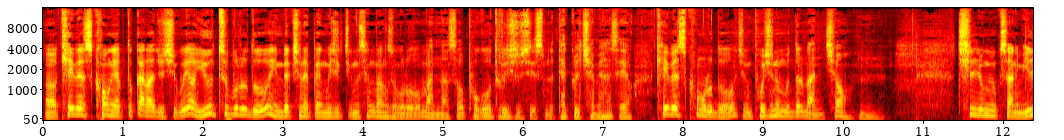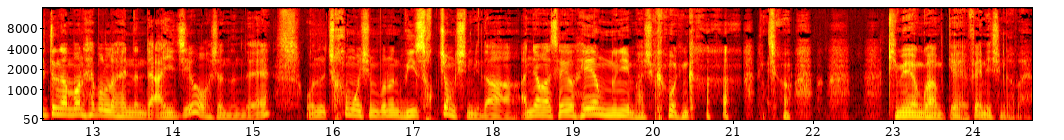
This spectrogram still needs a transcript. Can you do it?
어, KBS 콩 앱도 깔아주시고요. 유튜브로도 인백션의 백뮤직 지금 생방송으로 만나서 보고 들으실 수 있습니다. 댓글 참여하세요. KBS 콩으로도 지금 보시는 분들 많죠. 음. 7664님, 1등 한번 해볼라 했는데, 아이지요? 하셨는데, 오늘 처음 오신 분은 위석정 씨입니다. 안녕하세요. 혜영 누님 하신 거 보니까, 저, 김혜영과 함께 팬이신가 봐요.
